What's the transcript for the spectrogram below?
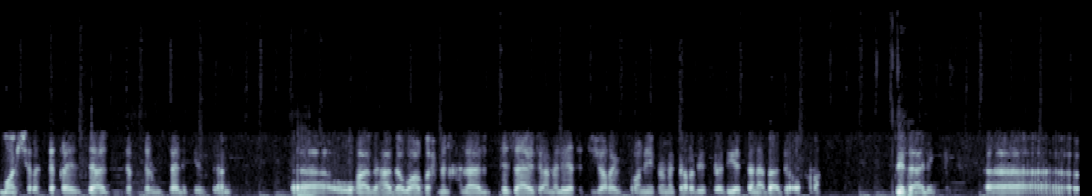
مؤشر الثقة يزداد ثقة المستهلك يزداد. وهذا هذا واضح من خلال تزايد عمليات التجارة الإلكترونية في المملكة العربية السعودية سنة بعد أخرى. لذلك آه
